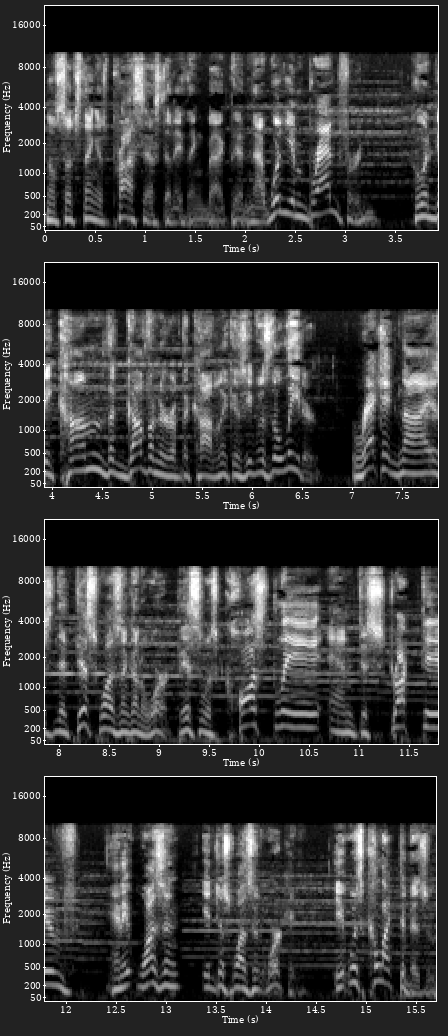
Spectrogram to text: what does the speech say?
No such thing as processed anything back then. Now, William Bradford, who had become the governor of the colony because he was the leader, recognized that this wasn't going to work. This was costly and destructive, and it wasn't, it just wasn't working. It was collectivism.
